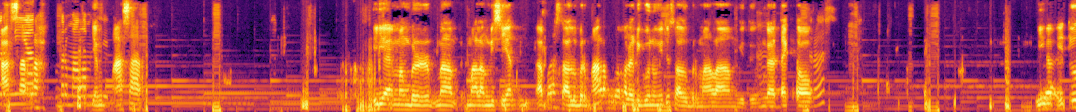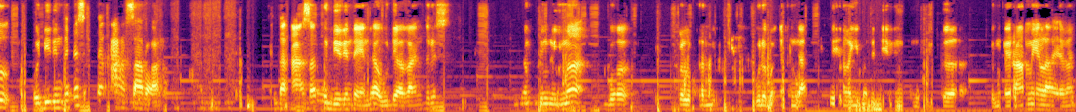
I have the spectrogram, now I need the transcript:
asar berniat lah bermalam di jam situ. asar iya emang berma- bermalam di siang apa selalu bermalam gua kalau di gunung itu selalu bermalam gitu. Hmm. nggak tektok Terus iya itu gue dirin tenda sekitar asar lah. Sekitar asar gue dirin tenda udah kan. Terus jam jam lima gue keluar udah banyak pendaki yang lagi pada tenda juga udah mulai rame lah ya kan.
